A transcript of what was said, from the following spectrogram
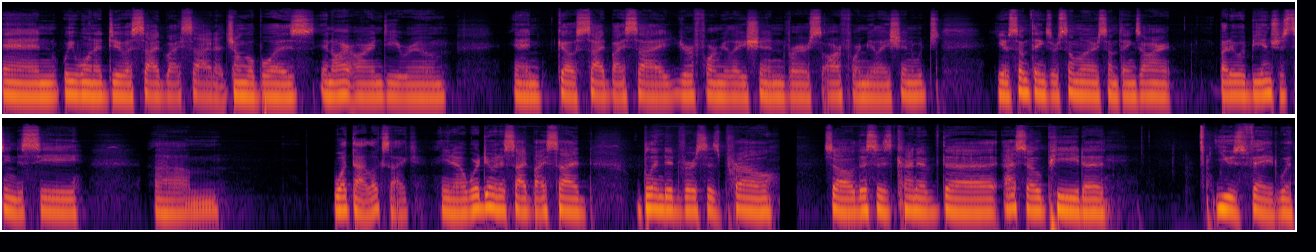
and we want to do a side by side at Jungle Boys in our R and D room, and go side by side your formulation versus our formulation. Which, you know, some things are similar, some things aren't. But it would be interesting to see um, what that looks like. You know, we're doing a side by side blended versus pro. So this is kind of the SOP to use fade with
